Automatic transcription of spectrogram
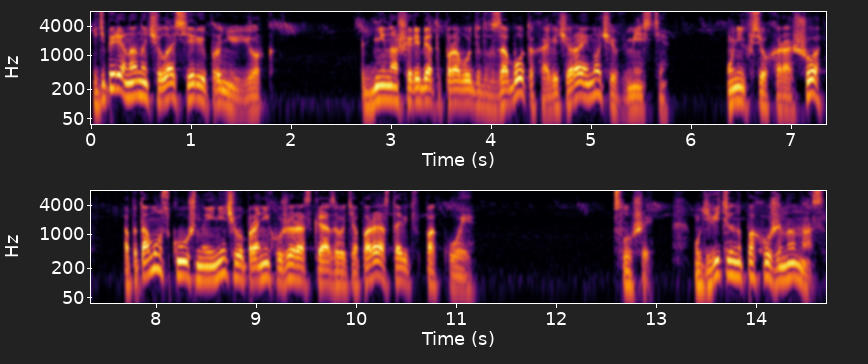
И теперь она начала серию про Нью-Йорк. Дни наши ребята проводят в заботах, а вечера и ночи вместе. У них все хорошо, а потому скучно, и нечего про них уже рассказывать, а пора оставить в покое. Слушай, удивительно похоже на нас.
